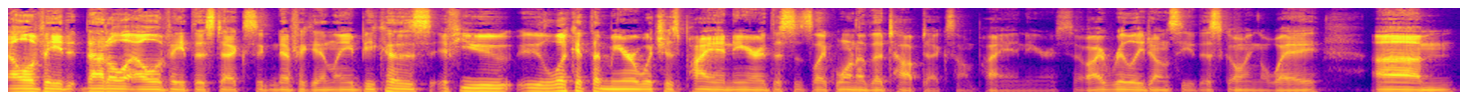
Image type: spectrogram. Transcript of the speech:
elevate. That'll elevate this deck significantly because if you, you look at the mirror, which is Pioneer, this is like one of the top decks on Pioneer. So I really don't see this going away. Um,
